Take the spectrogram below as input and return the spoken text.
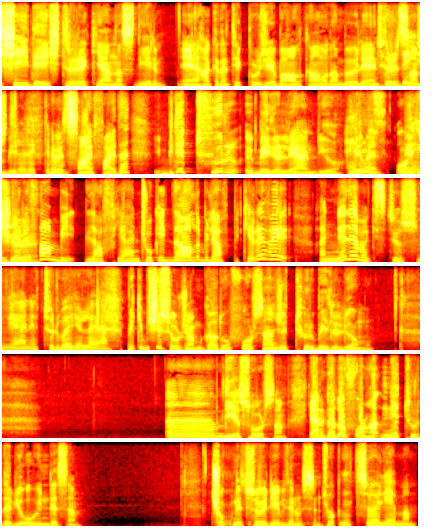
şeyi değiştirerek ya nasıl diyelim e, hakikaten tek projeye bağlı kalmadan böyle Türü enteresan bir değil evet mi? sci-fi'de bir de tür belirleyen diyor değil mi? Evet, o Neticede. enteresan bir laf yani. Çok iddialı bir laf bir kere ve hani ne demek istiyorsun yani tür belirleyen? Peki bir şey soracağım. God of War sence tür belirliyor mu Ee, diye sorsam. Yani God of War ne türde bir oyun desem? Çok net söyleyebilir misin? çok net söyleyemem.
